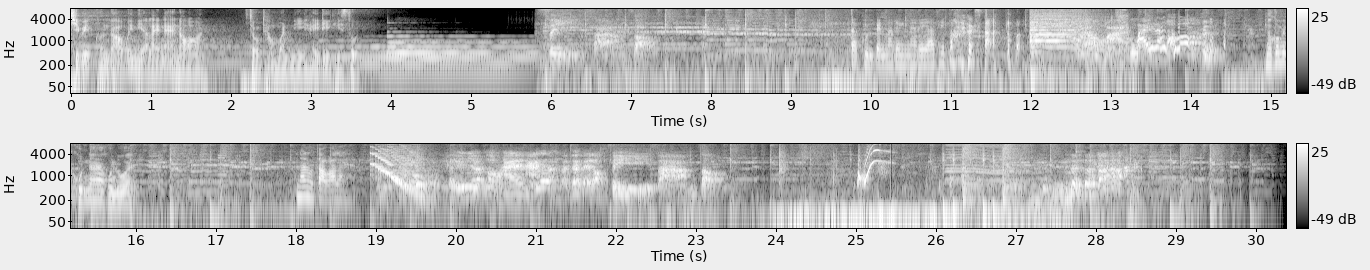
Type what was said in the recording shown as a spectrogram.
ชีวิตคนเราไม่มีอะไรแน่นอน จงทำวันนี้ให้ดีที่สุดสี่สามสองแต่คุณเป็นมะเร็งในระยะที่ต้องรักษาต่อแล้วหมากูไปแล้วกูแล้วก็ไม่คุ้นหน้าคุณด้วยน่าหนูตอบว่าอะไรอะเดี๋ยวเริ่มร้องไห้แล้วนะเราจะได้หรอกสี่สามสอง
